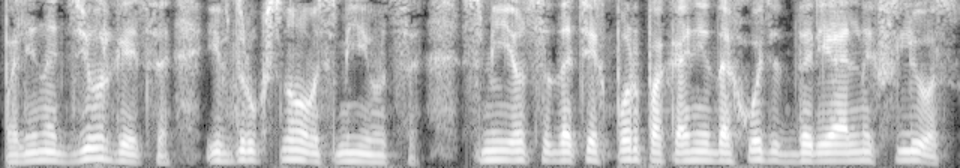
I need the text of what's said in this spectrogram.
Полина дергается и вдруг снова смеется. Смеется до тех пор, пока не доходит до реальных слез.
